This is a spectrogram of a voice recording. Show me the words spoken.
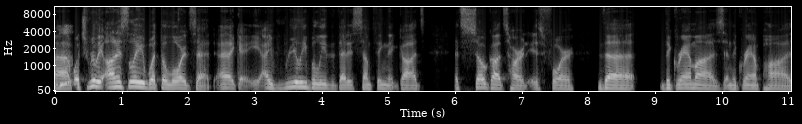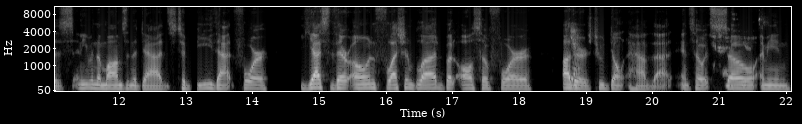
uh, mm-hmm. which really, honestly, what the Lord said. Like I really believe that that is something that God's that's so God's heart is for the the grandmas and the grandpas and even the moms and the dads to be that for yes their own flesh and blood but also for others yeah. who don't have that and so it's yes, so yes. i mean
